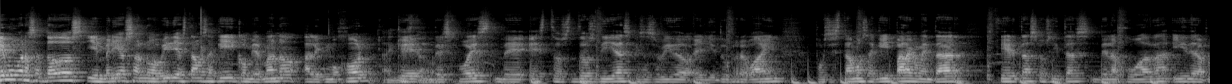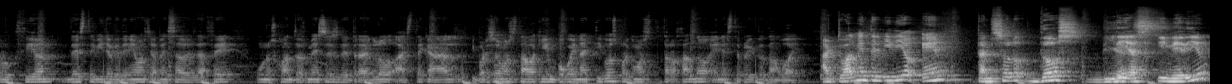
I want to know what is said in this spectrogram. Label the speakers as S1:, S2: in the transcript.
S1: Hey, muy buenas a todos y bienvenidos a un nuevo vídeo. Estamos aquí con mi hermano Alec Mojón,
S2: Aquí
S1: que
S2: estamos.
S1: después de estos dos días que se ha subido el YouTube Rewind, pues estamos aquí para comentar ciertas cositas de la jugada y de la producción de este vídeo que teníamos ya pensado desde hace unos cuantos meses de traerlo a este canal y por eso hemos estado aquí un poco inactivos porque hemos estado trabajando en este proyecto tan guay. Actualmente el vídeo en tan solo dos
S2: Días.
S1: días y medio.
